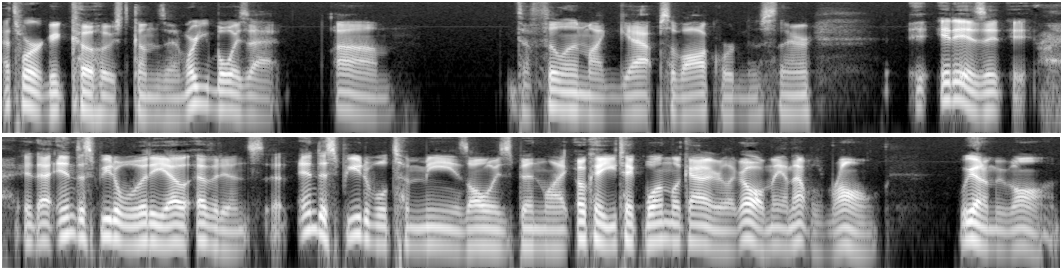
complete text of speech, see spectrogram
that's where a good co-host comes in. Where you boys at? Um, to fill in my gaps of awkwardness there. it, it is it, it, that indisputable video evidence. Uh, indisputable to me has always been like, okay, you take one look at it, you're like, oh man, that was wrong. We got to move on.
